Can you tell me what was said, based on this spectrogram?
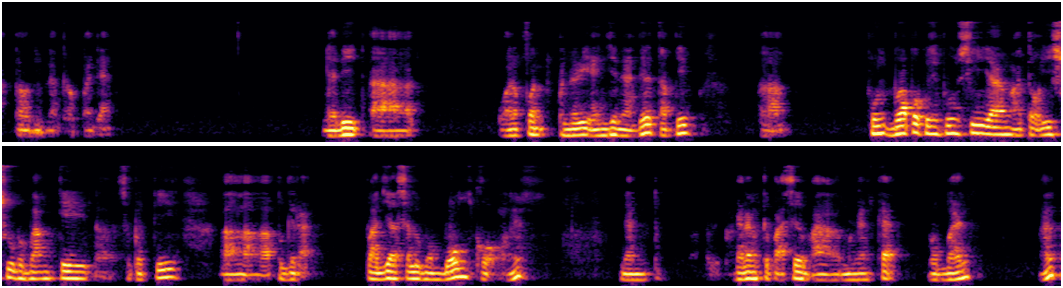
atau di belakang badan. Jadi, uh, walaupun pendiri enjin ada, tapi uh, beberapa fungsi-fungsi yang atau isu berbangkit uh, seperti uh, pergerak. Pelajar selalu membongkok eh, dan kadang terpaksa uh, mengangkat beban uh,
